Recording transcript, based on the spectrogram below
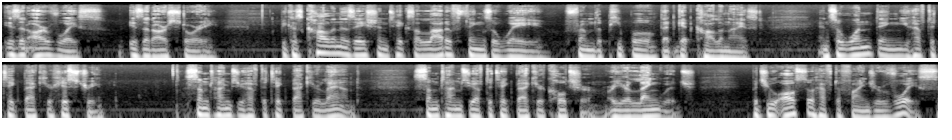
is it our voice? Is it our story? Because colonization takes a lot of things away from the people that get colonized. And so one thing you have to take back your history. Sometimes you have to take back your land. Sometimes you have to take back your culture or your language. But you also have to find your voice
